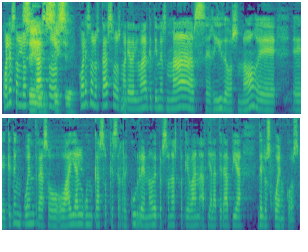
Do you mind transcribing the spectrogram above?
¿Cuáles son los casos? ¿Cuáles son los casos, María del Mar, que tienes más seguidos, no? Eh, eh, ¿Qué te encuentras o, hay algún caso que se recurre, no, de personas que van hacia la terapia de los cuencos?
